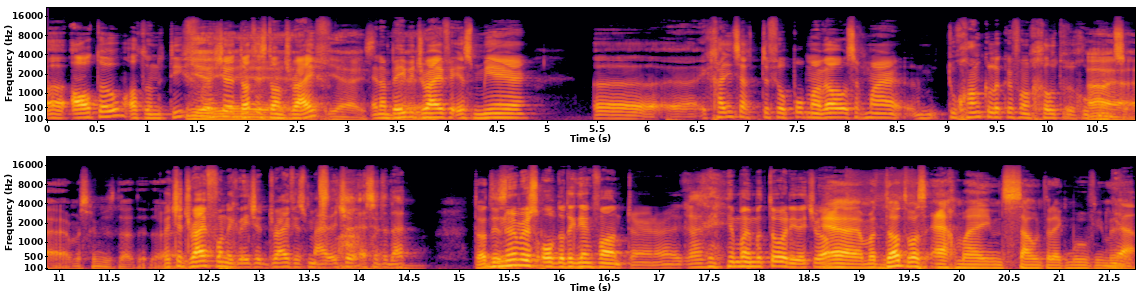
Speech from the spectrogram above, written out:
eh, Alto, alternatief, weet je, dat is dan Drive. juist. En dan Baby. Driver is meer, eh, eh, ik ga niet zeggen te veel pop, maar wel zeg maar toegankelijker voor een grotere groep Ah, mensen. ja, ja, misschien is dat het. Weet je, Drive vond ik, weet je, Drive is mij, weet je, er zitten daar dat is, nummers op dat ik denk van, turner, ik krijg helemaal in mijn tory, weet je wel. Ja, maar dat was echt mijn soundtrack movie, man.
